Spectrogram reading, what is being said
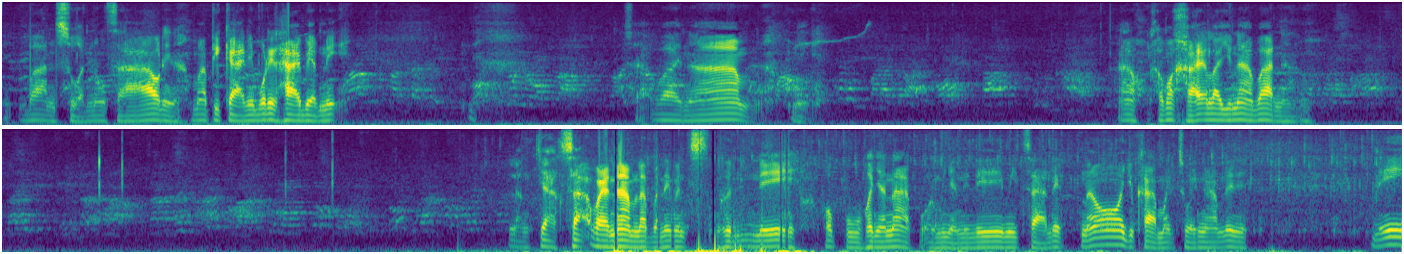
นี่บ้านสวนน้องสาวนี่นะมาปีกายนี่บริทายแบบนี้สระว่ายน้ำนี่เอาวเขามาขายอะไรอยู่หน้าบ้านนะ หลังจากสระว่ายน้ำแล้วบัดนี้เป็นพื้นนี้พ่อปู่พญานาคปวดมันอย่างนี้นี่มีสระเล็กน้อยอยู่ข้างมันสวยงามด้วยนี่นี่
